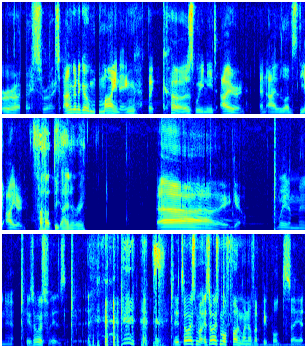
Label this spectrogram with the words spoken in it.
Right, right. I'm gonna go mining because we need iron, and I loves the iron. Haha, the inery. Ah, there you go. Wait a minute. It's always it's, it's always more it's always more fun when other people say it.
